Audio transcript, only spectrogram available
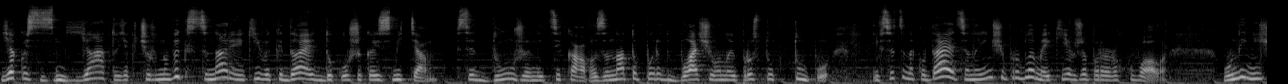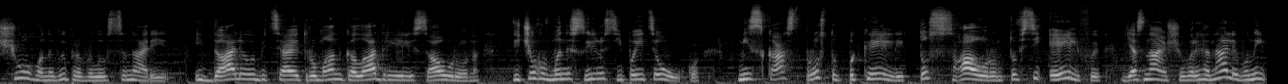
Якось зм'ято, як чорновик сценарію, який викидають до кошика із сміттям. Все дуже нецікаво, занадто передбачувано і просто тупо. І все це накладається на інші проблеми, які я вже перерахувала. Вони нічого не виправили у сценарії. І далі обіцяють роман Галадріелі Саурона, від чого в мене сильно сіпається око. Міскаст просто пекельний, то Саурон, то всі ельфи. Я знаю, що в оригіналі вони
